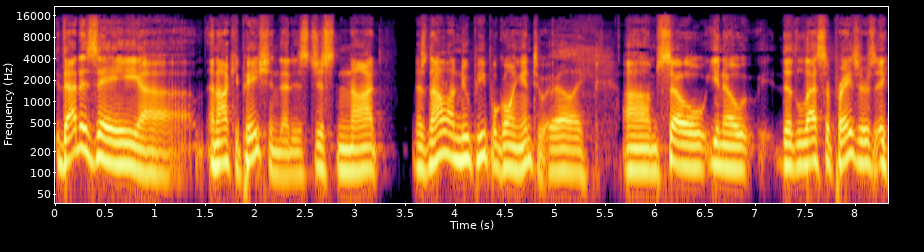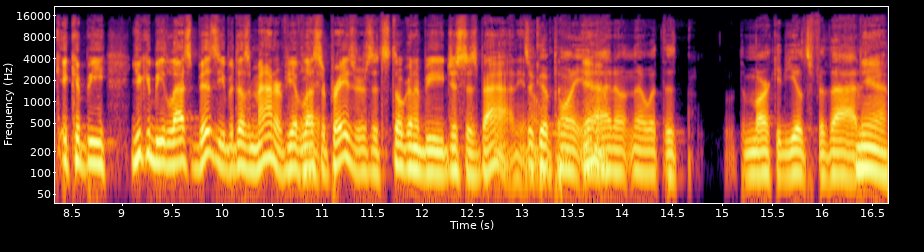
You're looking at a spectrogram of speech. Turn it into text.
that is a, uh, an occupation that is just not, there's not a lot of new people going into it. really. Um, so you know, the less appraisers, it, it could be you could be less busy, but it doesn't matter if you have less appraisers. It's still going to be just as bad. It's a good point. Yeah. I don't know what the what the market yields for that. yeah.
